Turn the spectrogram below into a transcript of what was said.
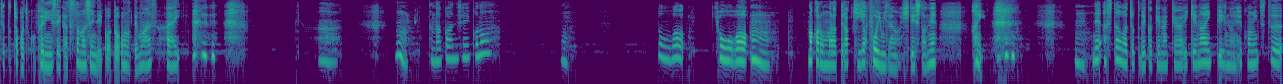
ちょっとちょこちょこプリン生活楽しんでいこうと思ってます。はい。うん。そんな感じかな。うん。とは今日はうんマカロンもらってラッキーやフォイみたいな日でしたね。はい。うん、で、明日はちょっと出かけなきゃいけないっていうのをへこみつつ、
